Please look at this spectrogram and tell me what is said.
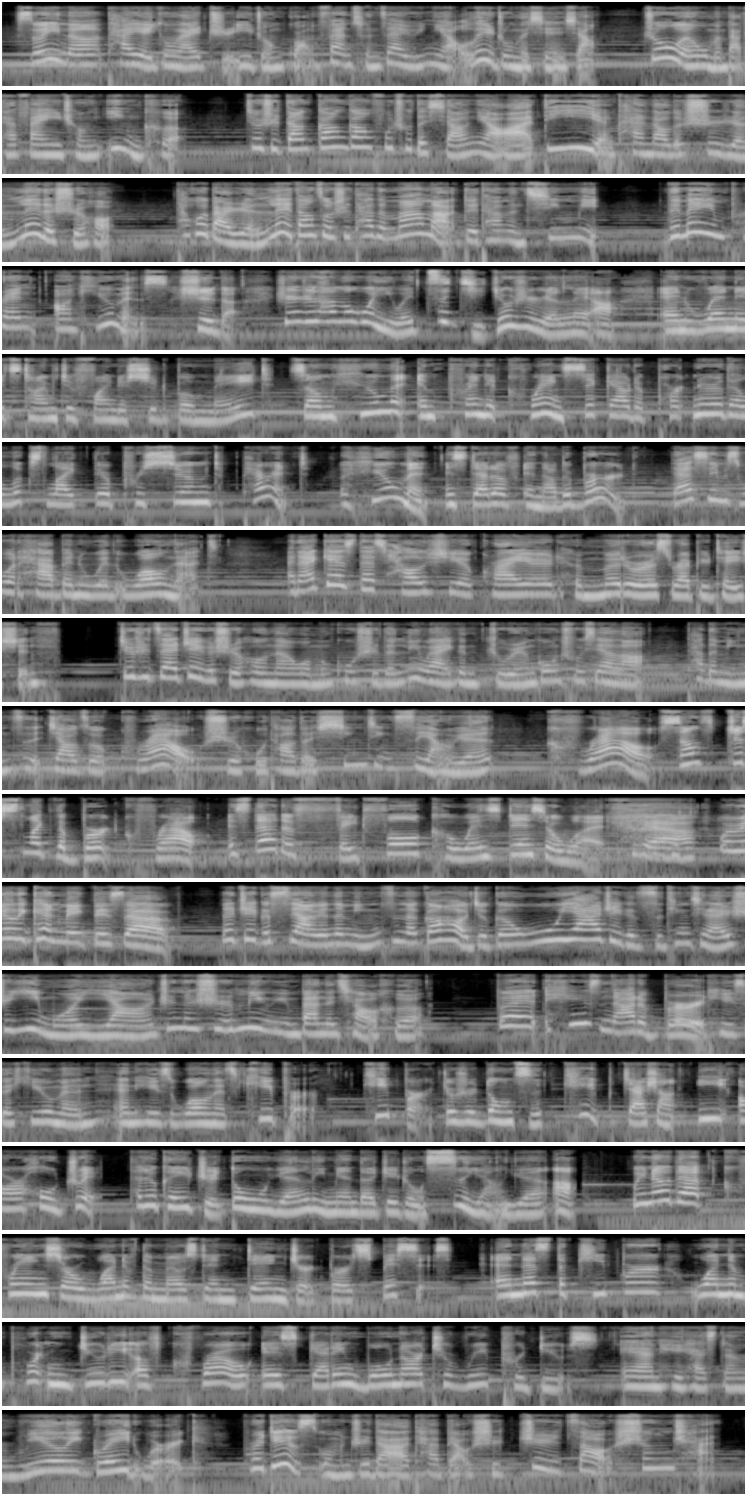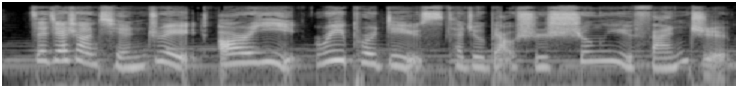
所以呢，它也用来指一种广泛存在于鸟类中的现象。中文我们把它翻译成印刻，就是当刚刚孵出的小鸟啊，第一眼看到的是人类的时候，它会把人类当做是它的妈妈，对它们亲密。They may imprint on humans. 是的，甚至他们会以为自己就是人类啊。And when it's time to find a suitable mate, some human-imprinted cranes seek out a partner that looks like their presumed parent, a human instead of another bird. That seems what happened with Walnut, and I guess that's how she acquired her murderous reputation. 就是在这个时候呢，我们故事的另外一个主人公出现了，他的名字叫做 Crowe，是胡桃的新晋饲养员。Crowe sounds just like the bird crow. Is that a fateful coincidence or what? Yeah, we really can't make this up. 那这个饲养员的名字呢，刚好就跟乌鸦这个词听起来是一模一样啊，真的是命运般的巧合。But he's not a bird, he's a human, and he's one as keeper. Keeper 就是动词 keep 加上 er 后缀，它就可以指动物园里面的这种饲养员啊。We know that cranes are one of the most endangered bird species. And as the keeper, one important duty of Crowe is getting walnut to reproduce. And he has done really great work. Produce 我们知道它表示制造、生产，再加上前缀 re reproduce，它就表示生育、繁殖。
